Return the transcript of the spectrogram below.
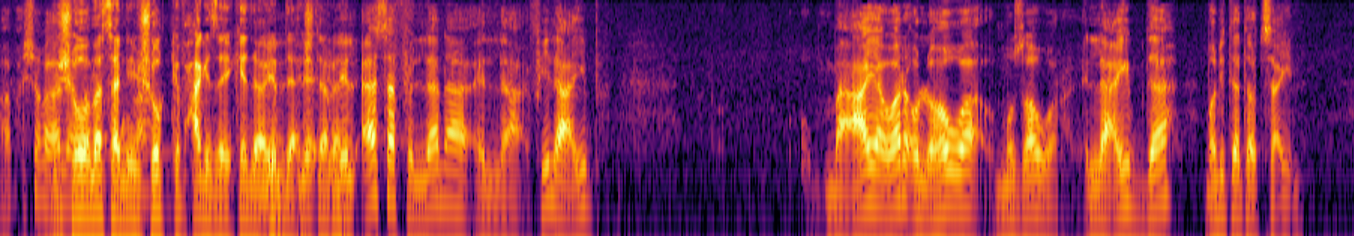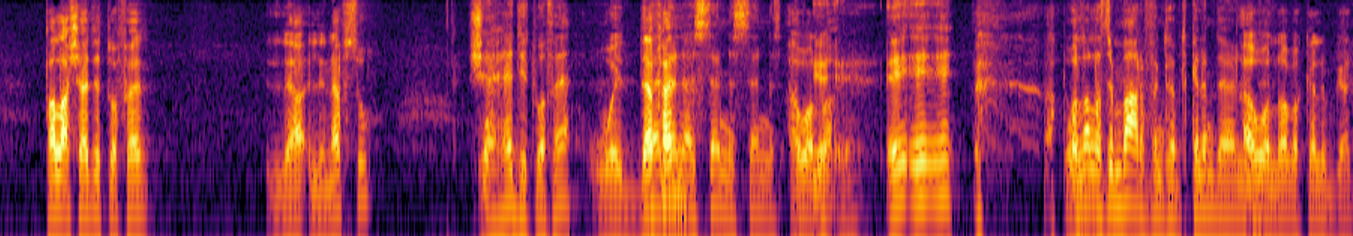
آه بشتغل مش هو مثلا آه. يشك في حاجة زي كده لل- يبدا ل- يشتغل؟ للأسف اللي أنا اللي في لعيب معايا ورقه اللي هو مزور. اللعيب ده مواليد 93 طلع شهادة وفاة لنفسه. شهادة وفاة. لا لا, واتدفن لا استنى استنى آه والله. إيه إيه. إيه, إيه؟ والله العظيم بعرف انت الكلام ده. آه والله بتكلم بجد.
